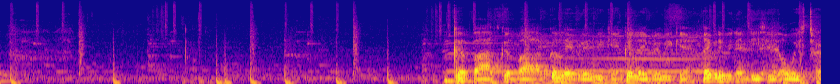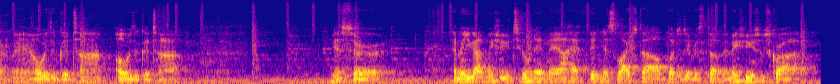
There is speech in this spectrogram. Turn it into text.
Good vibe, good vibe, good Labor Day weekend, good Labor Day weekend. Labor Day weekend in DC is always turn, man. Always a good time. Always a good time. Yes, sir. And man, you gotta make sure you tune in, man. I have fitness, lifestyle, bunch of different stuff, and make sure you subscribe.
